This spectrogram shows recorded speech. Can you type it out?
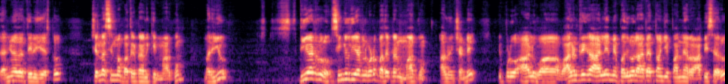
ధన్యవాదాలు తెలియజేస్తూ చిన్న సినిమా బతకడానికి మార్గం మరియు థియేటర్లో సింగిల్ థియేటర్లు కూడా బతకడానికి మార్గం ఆలోచించండి. ఇప్పుడు వాళ్ళు వా వాలంటరీగా వాళ్ళే మేము పది రోజులు ఆపేస్తామని చెప్పి అన్నారు ఆపేశారు.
